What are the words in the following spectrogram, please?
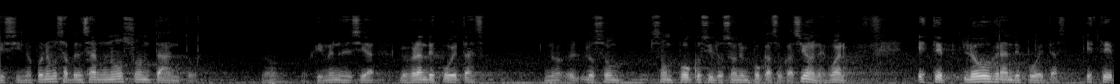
que si nos ponemos a pensar no son tantos, Jiménez decía, los grandes poetas son, son pocos y lo son en pocas ocasiones. Bueno, este, los grandes poetas, este,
